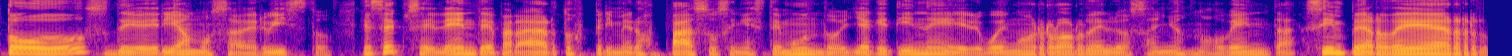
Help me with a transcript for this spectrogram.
todos deberíamos haber visto. Es excelente para dar tus primeros pasos en este mundo, ya que tiene el buen horror de los años 90, sin perder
